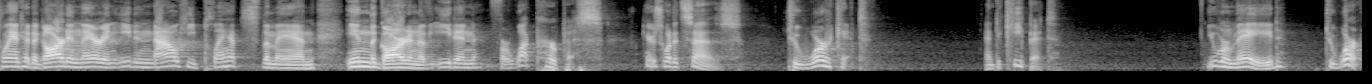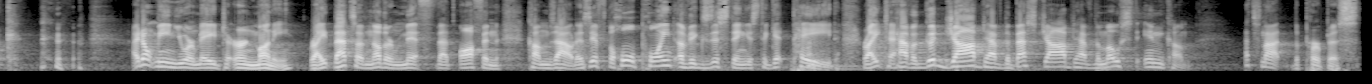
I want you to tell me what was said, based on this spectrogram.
planted a garden there in Eden, now he plants the man in the Garden of Eden. For what purpose? Here's what it says to work it and to keep it. You were made to work. I don't mean you are made to earn money, right? That's another myth that often comes out, as if the whole point of existing is to get paid, right? To have a good job, to have the best job, to have the most income. That's not the purpose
